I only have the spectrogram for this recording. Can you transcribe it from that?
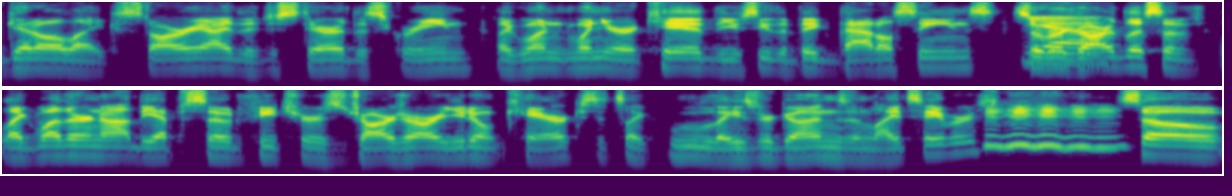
get all like starry eyed. They just stare at the screen. Like when when you're a kid, you see the big battle scenes. So Yeah. regardless of like whether or not the episode features Jar Jar, you don't care because it's like ooh laser guns and lightsabers. So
